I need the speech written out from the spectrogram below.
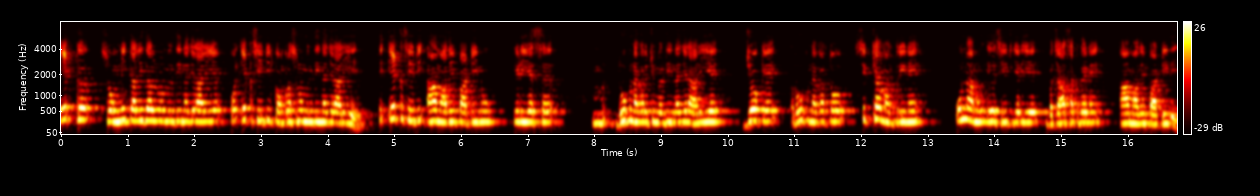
ਇੱਕ ਸ਼੍ਰੋਮਣੀ ਅਕਾਲੀ ਦਲ ਨੂੰ ਮਿਲਦੀ ਨਜ਼ਰ ਆ ਰਹੀ ਹੈ ਔਰ ਇੱਕ ਸੀਟ ਹੀ ਕਾਂਗਰਸ ਨੂੰ ਮਿਲਦੀ ਨਜ਼ਰ ਆ ਰਹੀ ਹੈ ਤੇ ਇੱਕ ਸੀਟ ਹੀ ਆਮ ਆਦਮੀ ਪਾਰਟੀ ਨੂੰ ਜਿਹੜੀ ਇਸ ਰੂਪਨਗਰ 'ਚ ਮਿਲਦੀ ਨਜ਼ਰ ਆ ਰਹੀ ਹੈ ਜੋ ਕਿ ਰੂਪਨਗਰ ਤੋਂ ਸਿੱਖਿਆ ਮੰਤਰੀ ਨੇ, ਉਹਨਾਂ ਨੂੰ ਇਹ ਸੀਟ ਜਿਹੜੀ ਹੈ ਬਚਾ ਸਕਦੇ ਨੇ। ਆਮ ਆਦਮੀ ਪਾਰਟੀ ਦੀ।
